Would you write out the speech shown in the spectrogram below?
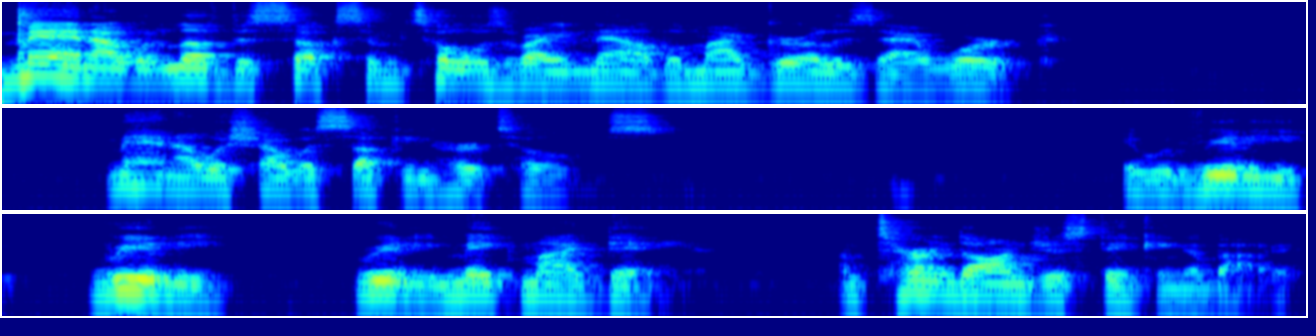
Man, I would love to suck some toes right now, but my girl is at work. Man, I wish I was sucking her toes. It would really, really, really make my day. I'm turned on just thinking about it.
